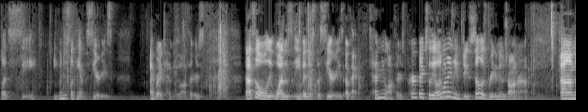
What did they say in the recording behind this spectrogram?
Let's see. Even just looking at the series, I've read 10 new authors. That's the only ones, even just the series. Okay, 10 new authors. Perfect. So the only one I need to do still is read a new genre. Um,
